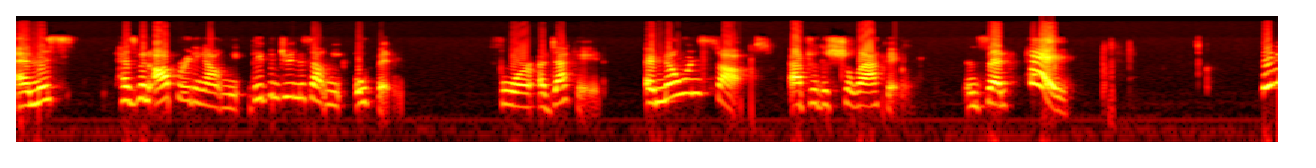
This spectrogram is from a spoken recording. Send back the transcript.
And this has been operating out in the, they've been doing this out in the open for a decade. And no one stopped after the shellacking and said, hey, maybe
